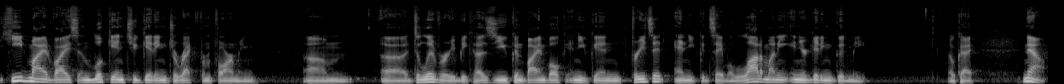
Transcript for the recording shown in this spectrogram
heed my advice and look into getting direct from farming um, uh, delivery because you can buy in bulk and you can freeze it and you can save a lot of money and you're getting good meat. Okay, now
